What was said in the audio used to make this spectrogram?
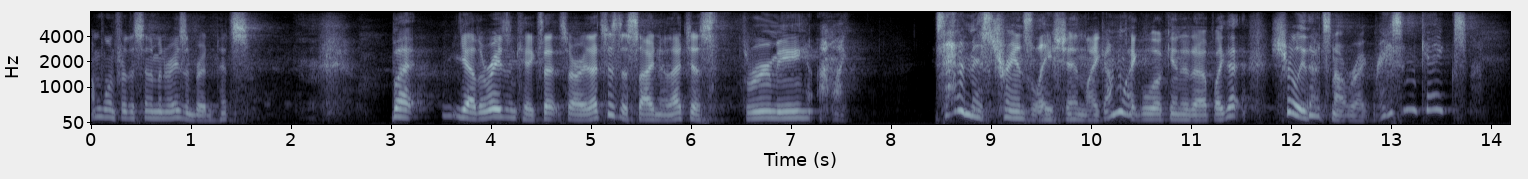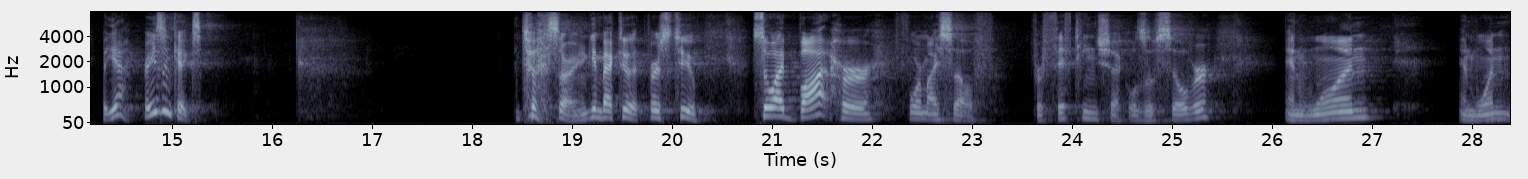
I'm going for the cinnamon raisin bread. It's, but yeah, the raisin cakes. That, sorry, that's just a side note. That just threw me. I'm like, is that a mistranslation? Like, I'm like looking it up. Like that. Surely that's not right. Raisin cakes. But yeah, raisin cakes. Sorry, getting back to it. Verse two. So I bought her for myself for 15 shekels of silver and one and one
